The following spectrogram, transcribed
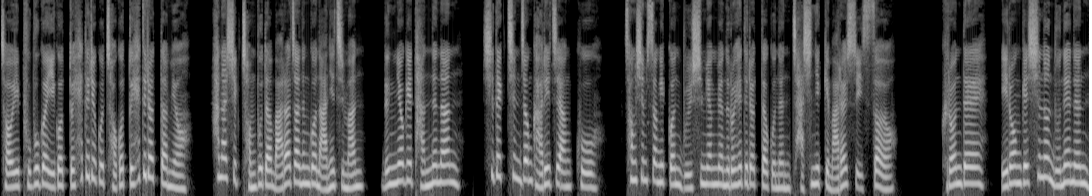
저희 부부가 이것도 해드리고 저것도 해드렸다며 하나씩 전부 다 말하자는 건 아니지만 능력이 닿는 한 시댁 친정 가리지 않고 성심성의껏 물심양면으로 해드렸다고는 자신있게 말할 수 있어요. 그런데 이런 게 신우 눈에는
